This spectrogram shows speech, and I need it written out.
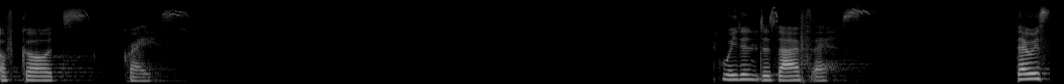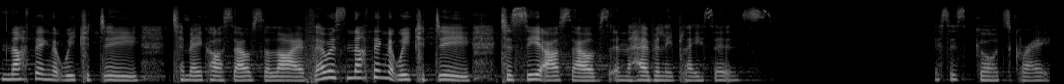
of God's grace. We didn't deserve this. There was nothing that we could do to make ourselves alive. There was nothing that we could do to see ourselves in the heavenly places. This is God's grace.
